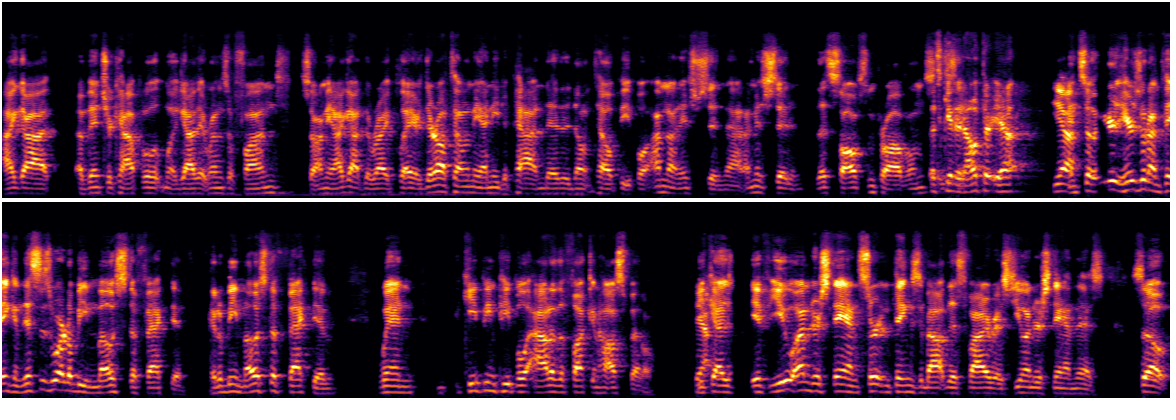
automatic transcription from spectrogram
I got a venture capital a guy that runs a fund. So I mean, I got the right player. They're all telling me I need to patent it and don't tell people. I'm not interested in that. I'm interested in let's solve some problems. Let's get it out there. Yeah. Yeah. And so here, here's what I'm thinking. This is where it'll be most effective. It'll be most effective when keeping people out of the fucking hospital. Yeah. Because if you understand certain things about this virus, you understand this. So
